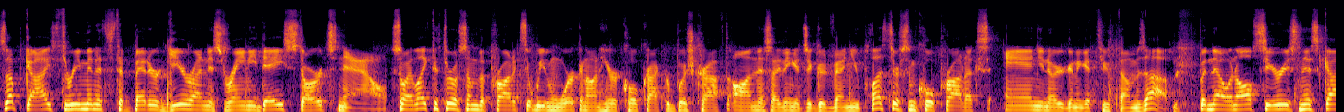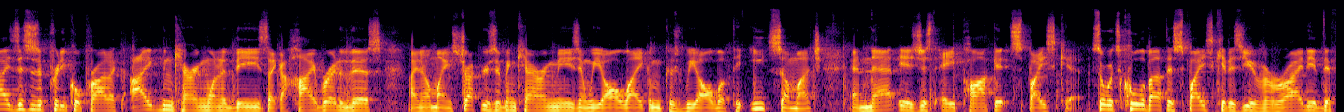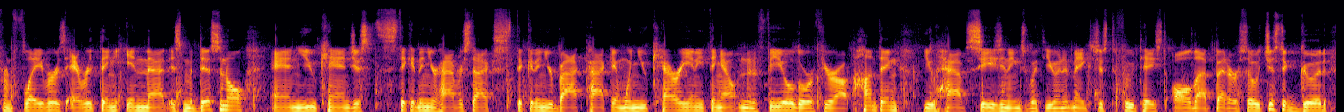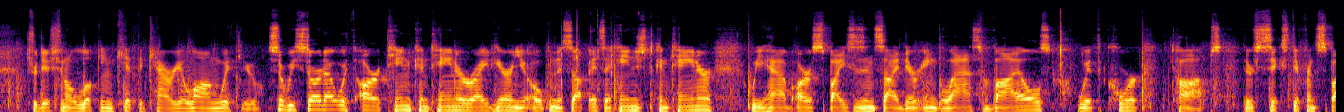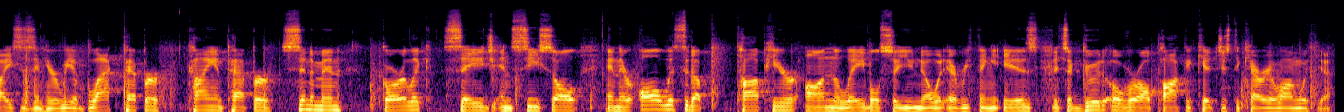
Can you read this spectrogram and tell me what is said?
What's up guys? Three minutes to better gear on this rainy day starts now. So I like to throw some of the products that we've been working on here at Coalcracker Bushcraft on this. I think it's a good venue. Plus there's some cool products and you know you're gonna get two thumbs up. But no, in all seriousness guys, this is a pretty cool product. I've been carrying one of these, like a hybrid of this. I know my instructors have been carrying these and we all like them because we all love to eat so much. And that is just a pocket spice kit. So what's cool about this spice kit is you have a variety of different flavors. Everything in that is medicinal and you can just stick it in your haversack, stick it in your backpack, and when you carry anything out into the field or if you're out hunting, you have seasonings with you and it makes just the food taste all that better. So it's just a good traditional looking kit to carry along with you. So we start out with our tin container right here and you open this up. It's a hinged container. We have our spices inside. They're in glass vials with cork tops. There's six different spices in here. We have black pepper, cayenne pepper, cinnamon, garlic, sage, and sea salt. And they're all listed up top here on the label so you know what everything is. It's a good overall pocket kit just to carry along with you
